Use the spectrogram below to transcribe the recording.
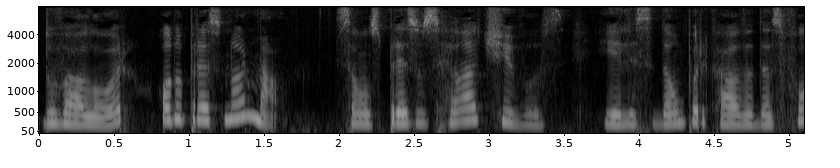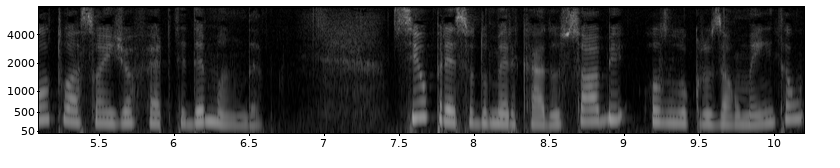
do valor ou do preço normal. São os preços relativos e eles se dão por causa das flutuações de oferta e demanda. Se o preço do mercado sobe, os lucros aumentam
